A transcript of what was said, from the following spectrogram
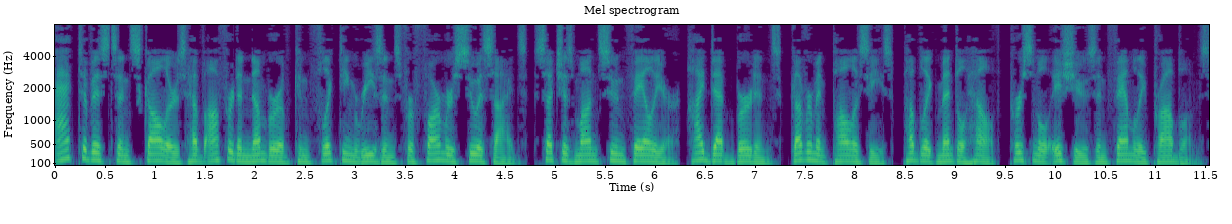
Activists and scholars have offered a number of conflicting reasons for farmers' suicides, such as monsoon failure, high debt burdens, government policies, public mental health, personal issues and family problems.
